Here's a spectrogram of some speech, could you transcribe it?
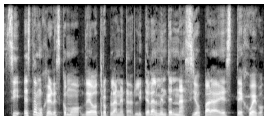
Sí, esta mujer es como de otro planeta, literalmente nació para este juego.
